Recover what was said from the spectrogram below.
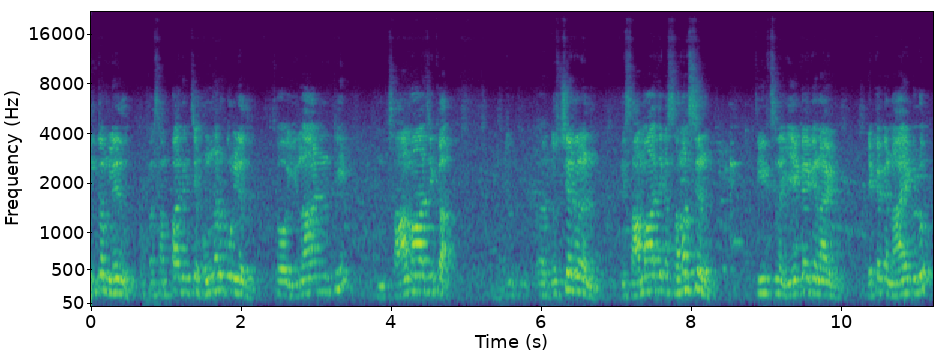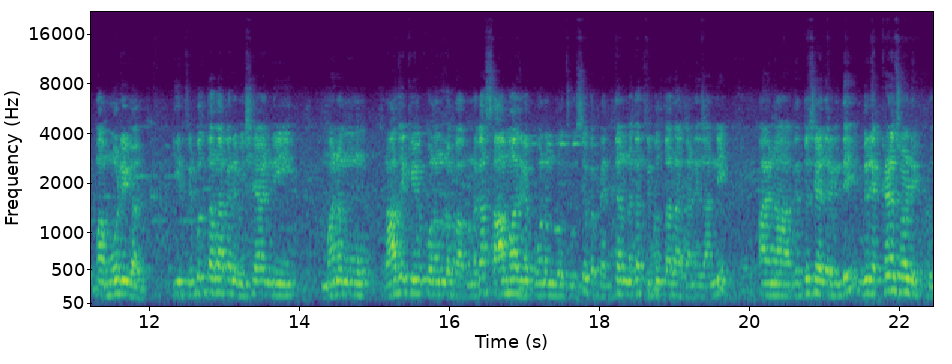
ఇన్కమ్ లేదు. ఆమె సంపాదించే హున్నర్ కూడా లేదు. సో ఇలాంటి సామాజిక దుశ్చర్యలను ఈ సామాజిక సమస్యను తీర్చిన ఏకైక నాయుడు ఏకైక నాయకుడు మా మోడీ గారు. ఈ త్రిపుల్ తలాక్ అనే విషయాన్ని మనము రాజకీయ కోణంలో కాకుండా సామాజిక కోణంలో చూసి ఒక పెద్దన్నగా త్రిపుల్ తలాక్ అనే దాన్ని ఆయన రద్దు చేయడం జరిగింది. మీరు ఎక్కడైనా చూడండి ఇప్పుడు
